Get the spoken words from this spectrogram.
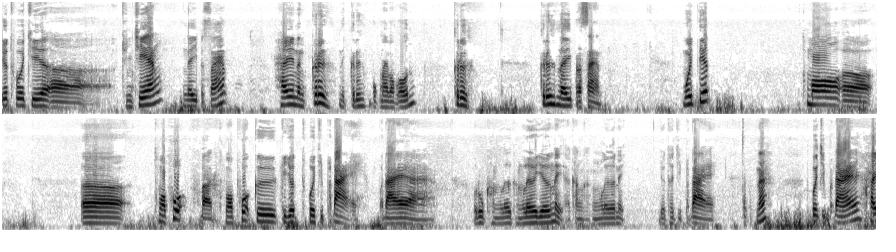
យកធ្វើជាអឺជញ្ជាំងនៃប្រាសាទហើយនឹងគ្រឹះនៃគ្រឹះពុកម៉ែបងប្អូនគ្រឹះគ្រឹះនៃប្រាសាទមួយទៀតថ្មអឺអឺថ្មភក់បាទថ្មភក់គឺគេយកធ្វើជាផ្ដែផ្ដែអារូបខាងលើខាងលើយើងនេះខាងខាងលើនេះយកធ្វើជាផ្ដែណា ធ្វើជាផ្ដែហើយ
